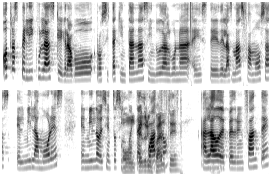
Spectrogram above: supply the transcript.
Otras películas que grabó Rosita Quintana, sin duda alguna, este, de las más famosas, El Mil Amores en Con 1954 Pedro Infante. al lado de Pedro Infante.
